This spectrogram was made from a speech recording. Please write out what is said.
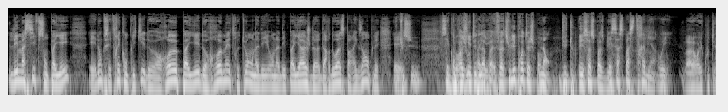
les massifs sont paillés et donc c'est très compliqué de repailler, de remettre. Tu vois, on a des on a des paillages de- d'ardoise par exemple et, et su- c'est Pour compliqué rajouter de de la paille. Enfin, tu les protèges pas. Non, du tout. Et ça se passe bien. Et ça se passe très bien. Oui. Bah alors écoutez,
